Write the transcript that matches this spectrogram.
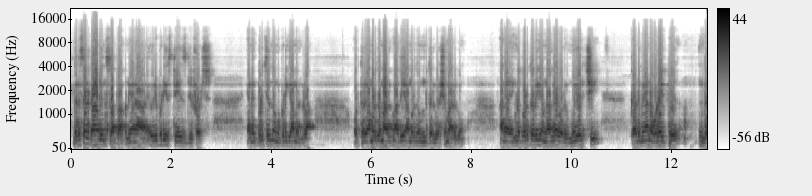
இந்த ரிசல்ட் ஆடியன்ஸ் தான் பார்க்கணும். ஏன்னா எவ்ரிபடி ஸ்டேஜ் டிஃபர்ஸ் எனக்கு பிடிச்சது உங்களுக்கு பிடிக்காம இருக்கலாம். ஒருத்தருக்கு அமிர்தமாக இருக்கும் அதே அமிர்தம் இன்னொருத்தருக்கு விஷமாக இருக்கும். ஆனால் எங்களை பொறுத்த வரைக்கும் நல்ல ஒரு முயற்சி கடுமையான உழைப்பு இந்த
